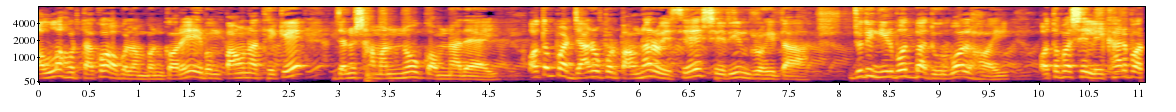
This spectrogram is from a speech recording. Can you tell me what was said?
আল্লাহর তাকে অবলম্বন করে এবং পাওনা থেকে যেন সামান্য কম না দেয়। অতঃপর যার উপর পাওনা রয়েছে, সে ঋণ গ্রহিতা। যদি নির্বোধ বা দুর্বল হয় অথবা সে লেখার পর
